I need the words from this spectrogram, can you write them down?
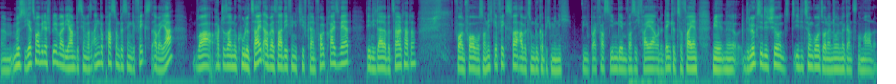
Ähm, müsste ich jetzt mal wieder spielen, weil die haben ein bisschen was angepasst und ein bisschen gefixt. Aber ja, war, hatte seine coole Zeit, aber es war definitiv kein Vollpreiswert, den ich leider bezahlt hatte. Vor allem vorher, wo es noch nicht gefixt war. Aber zum Glück habe ich mir nicht, wie bei fast jedem Game, was ich feiere oder denke zu feiern, mir eine Deluxe-Edition Edition geholt, sondern nur eine ganz normale.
